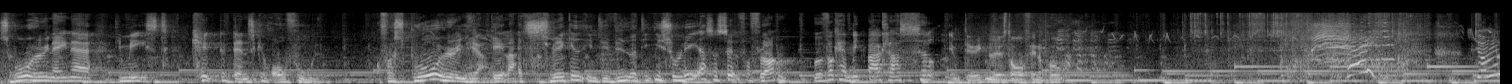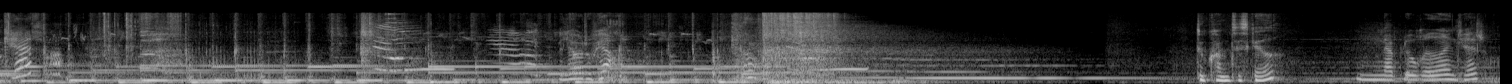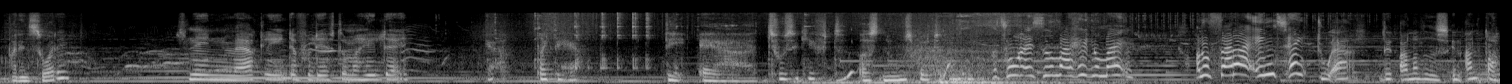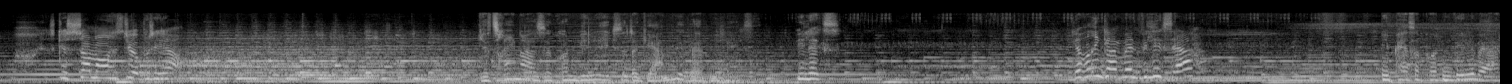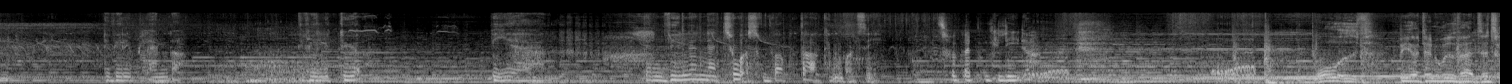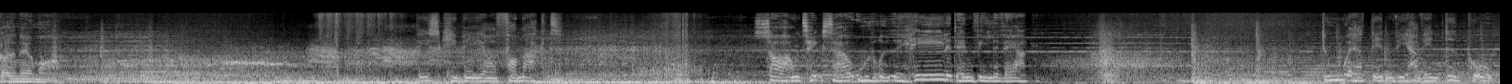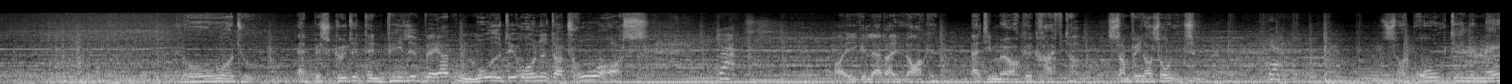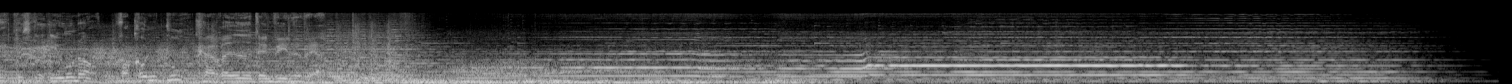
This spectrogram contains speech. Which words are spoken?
Sporehøen er en af de mest kendte danske rovfugle. Og for sporehøen her gælder, at svækkede individer de isolerer sig selv fra flokken. Hvorfor kan den ikke bare klare sig selv? Jamen, det er jo ikke noget, jeg står og finder på. Hey! Dumme kat! Hvad laver du her? Du kom til skade. Jeg blev reddet af en kat. Var det en sort en? Sådan en mærkelig en, der fulgte efter mig hele dagen. Ja, drik det her. Det er tussegift og snusbødt. For to dage siden var jeg helt normal. Og nu fatter jeg ingenting. Du er lidt anderledes end andre. Jeg skal så meget have styr på det her. Jeg træner altså kun vildhekse, der gerne vil være vildhekse. Villex. Jeg ved ikke engang, hvad en villex er. Vi passer på den vilde verden. De vilde planter. De vilde dyr. Vi er den vilde naturs vogtere, kan man godt sige. Jeg tror godt, den kan lide dig. Rådet beder den udvalgte træde nærmere. Hvis Kimera får magt, så har hun tænkt sig at udrydde hele den vilde verden. Du er den, vi har ventet på. Lover du at beskytte den vilde verden mod det onde, der truer os? Ja, Og ikke lade dig lokke af de mørke kræfter, som vil os ondt. ja. Så brug dine magiske evner, for kun du kan redde den vilde verden.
